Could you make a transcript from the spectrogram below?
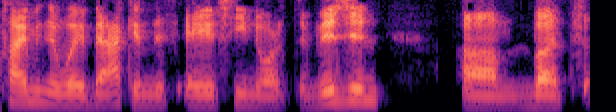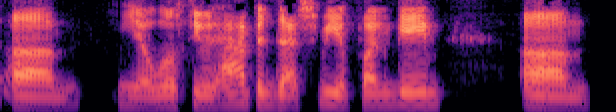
climbing their way back in this AFC North division. Um, but um, you know we'll see what happens. That should be a fun game. Um,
